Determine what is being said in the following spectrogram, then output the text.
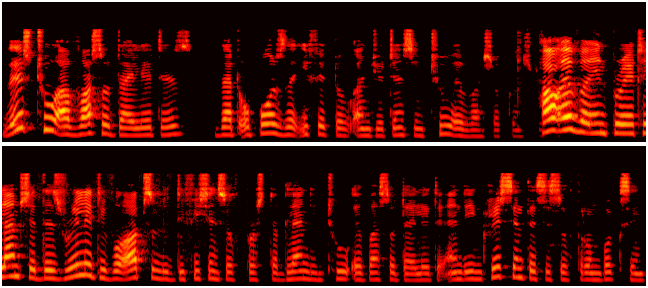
These two are vasodilators that oppose the effect of angiotensin II, a vasoconstrictor. However, in preeclampsia, there's relative or absolute deficiency of prostaglandin II, a vasodilator, and increased synthesis of thromboxane,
